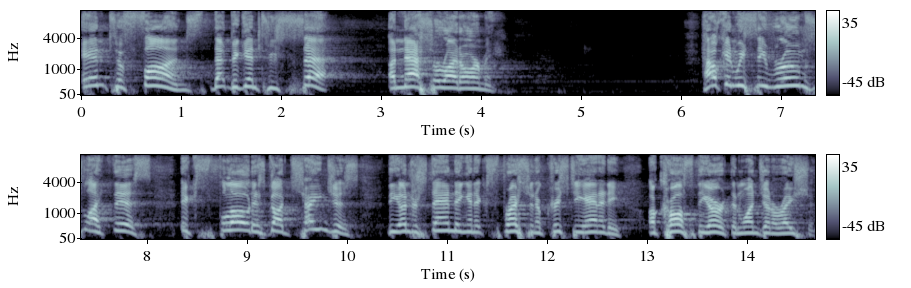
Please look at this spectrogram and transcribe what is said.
into funds that begin to set a Nasherite army. How can we see rooms like this explode as God changes the understanding and expression of Christianity across the earth in one generation?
